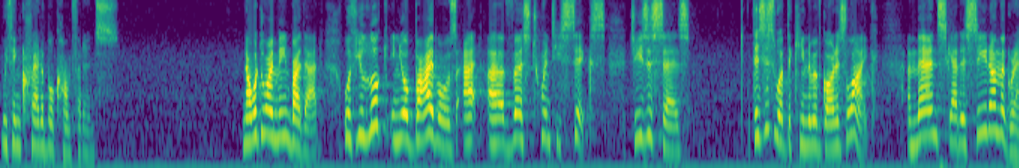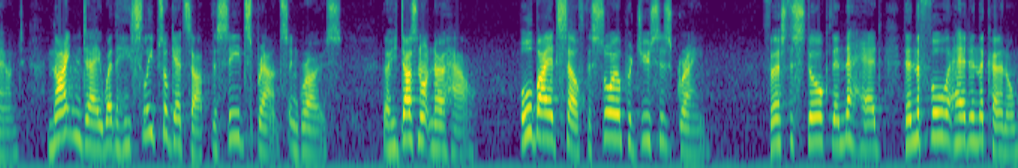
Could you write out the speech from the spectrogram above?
with incredible confidence. Now, what do I mean by that? Well, if you look in your Bibles at uh, verse 26, Jesus says, This is what the kingdom of God is like. A man scatters seed on the ground. Night and day, whether he sleeps or gets up, the seed sprouts and grows, though he does not know how. All by itself, the soil produces grain. First the stalk, then the head, then the full head and the kernel.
